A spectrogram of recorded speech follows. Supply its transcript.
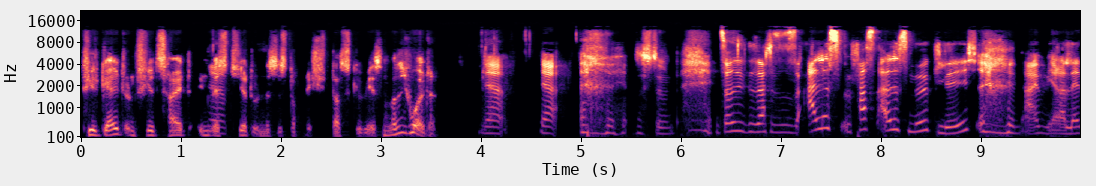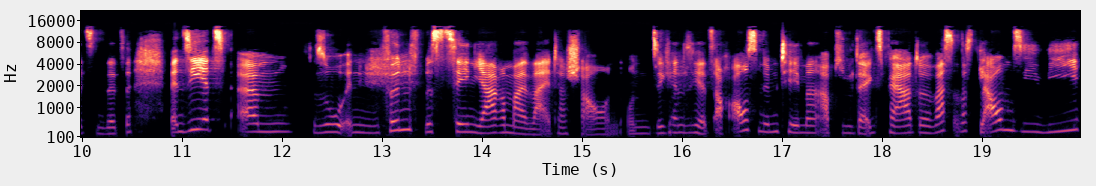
viel Geld und viel Zeit investiert ja. und es ist doch nicht das gewesen, was ich wollte. Ja, ja, das stimmt. Jetzt haben Sie gesagt, es ist alles, fast alles möglich in einem Ihrer letzten Sätze. Wenn Sie jetzt ähm, so in fünf bis zehn Jahre mal weiterschauen und Sie kennen sich jetzt auch aus dem Thema, absoluter Experte, was, was glauben Sie, wie,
